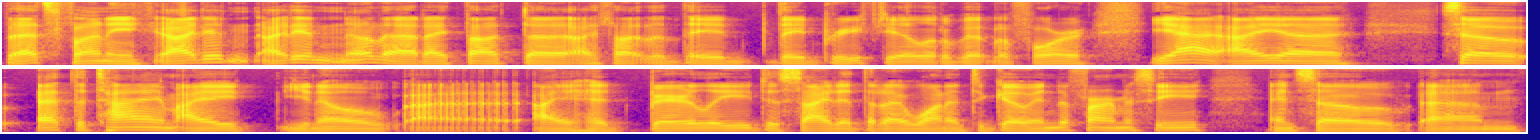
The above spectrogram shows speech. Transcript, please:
That's funny. I didn't. I didn't know that. I thought. Uh, I thought that they'd they'd briefed you a little bit before. Yeah. I. Uh, so at the time, I you know uh, I had barely decided that I wanted to go into pharmacy, and so um,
